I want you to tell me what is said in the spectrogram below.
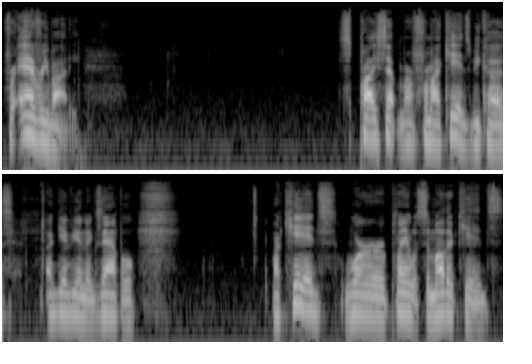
for everybody. It's probably except for my kids because I'll give you an example. My kids were playing with some other kids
